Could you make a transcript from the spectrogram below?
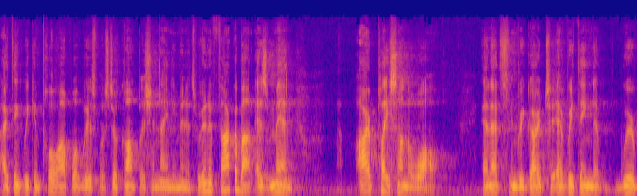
I think we can pull off what we're supposed to accomplish in 90 minutes. We're going to talk about, as men, our place on the wall. And that's in regard to everything that we're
